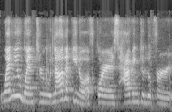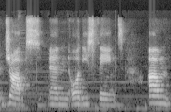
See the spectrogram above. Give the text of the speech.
When you went through now that you know of course having to look for jobs and all these things um,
